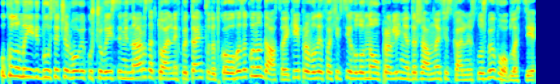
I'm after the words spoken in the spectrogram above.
У Коломиї відбувся черговий кущовий семінар з актуальних питань податкового законодавства, який провели фахівці головного управління Державної фіскальної служби в області.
